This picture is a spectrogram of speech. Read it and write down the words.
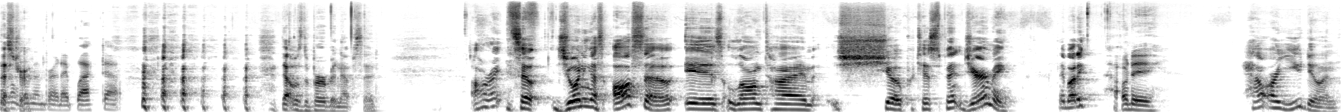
That's I don't true. Remember it? I blacked out. that was the bourbon episode. All right. So joining us also is longtime show participant Jeremy. Hey, buddy. Howdy. How are you doing?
